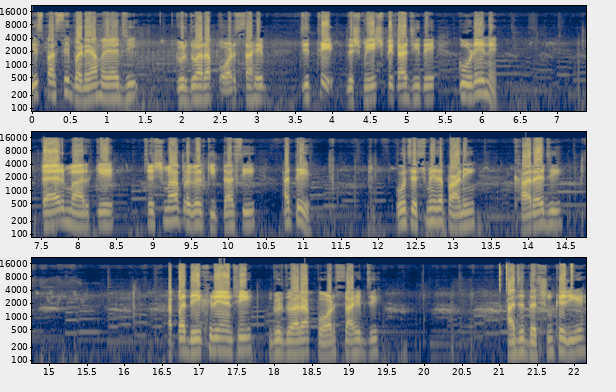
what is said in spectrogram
ਇਸ ਪਾਸੇ ਬਣਿਆ ਹੋਇਆ ਜੀ ਗੁਰਦੁਆਰਾ ਪੌੜ ਸਾਹਿਬ, ਜਿੱਥੇ ਦਸ਼ਮੇਸ਼ ਪਿਤਾ ਜੀ ਦੇ ਘੋੜੇ ਨੇ ਪੈਰ ਮਾਰ ਕੇ ਚਸ਼ਮਾ ਪ੍ਰਗਟ ਕੀਤਾ ਸੀ ਅਤੇ ਉਹ ਚਸ਼ਮੇ ਦਾ ਪਾਣੀ ਖਾਰਾ ਹੈ ਜੀ। ਆਪਾਂ ਦੇਖ ਰਹੇ ਹਾਂ ਜੀ ਗੁਰਦੁਆਰਾ ਪੌੜ ਸਾਹਿਬ ਜੀ। ਅੱਜ ਦਰਸ਼ਨ ਕਰੀਏ।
